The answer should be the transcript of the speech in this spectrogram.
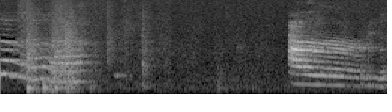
La, la, la, la. Arrgh.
